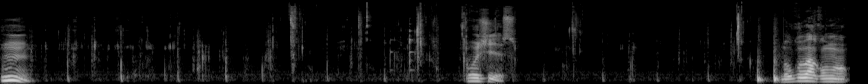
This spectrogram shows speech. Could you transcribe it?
うん。美味しいです。僕はこの、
